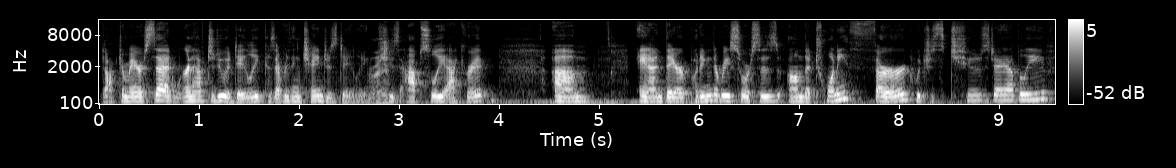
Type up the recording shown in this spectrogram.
Dr. Maier said we're gonna have to do it daily because everything changes daily. Right. She's absolutely accurate. Um, and they are putting the resources on the 23rd, which is Tuesday, I believe.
